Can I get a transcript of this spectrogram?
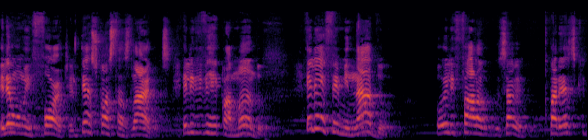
ele é um homem forte, ele tem as costas largas, ele vive reclamando, ele é efeminado, ou ele fala, sabe, parece que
